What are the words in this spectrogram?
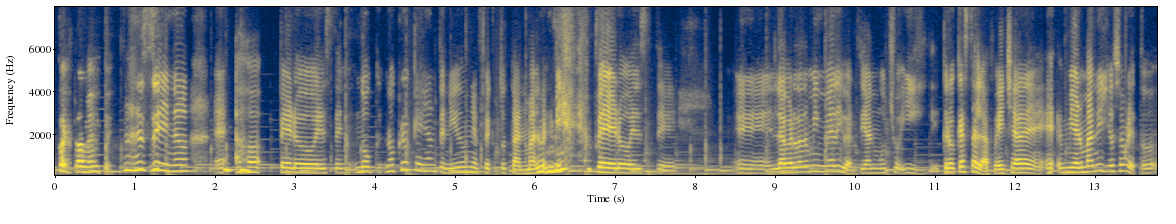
exactamente. sí, no, eh, pero este, no, no creo que hayan tenido un efecto tan malo en mí, pero este, eh, la verdad a mí me divertían mucho y creo que hasta la fecha, eh, eh, mi hermano y yo sobre todo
